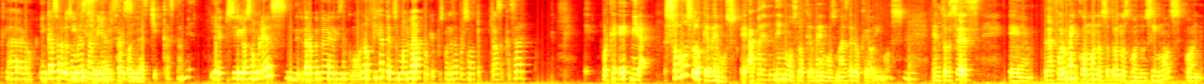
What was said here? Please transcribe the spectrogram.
Claro. Y en caso de los y hombres también, pues con sí. las chicas también. Y eh, sí, los hombres de repente me dicen como, no, fíjate en su mamá porque pues con esa persona te, te vas a casar. Porque, eh, mira, somos lo que vemos, eh, aprendemos lo que vemos más de lo que oímos. Entonces, eh, la forma en cómo nosotros nos conducimos con,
